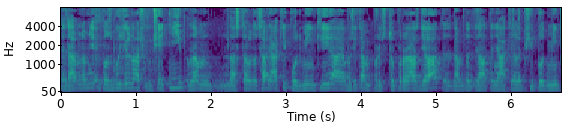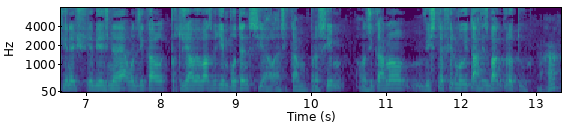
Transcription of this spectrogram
Nedávno mě pozbudil náš účetní, nám nastavil docela nějaké podmínky a já mu říkám, proč to pro nás děláte? Tam děláte nějaké lepší podmínky, než je běžné. A on říkal, protože já ve vás vidím potenciál. A říkám, prosím. A on říká, no, vy jste firmu vytáhli z bankrotu. Aha,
